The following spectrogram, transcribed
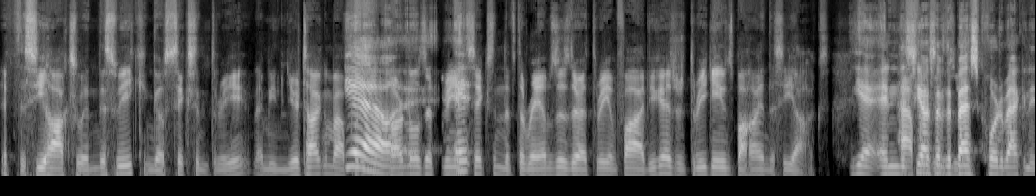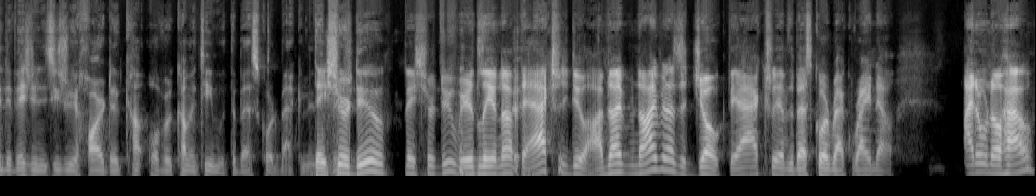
if the Seahawks win this week and go six and three. I mean, you're talking about Yeah, the Cardinals at three and, and- six, and if the Rams lose, they're at three and five. You guys are three games behind the Seahawks. Yeah, and the halfway Seahawks have the the best quarterback in the division. It's usually hard to co- overcome a team with the best quarterback in the They division. sure do. They sure do. Weirdly enough, they actually do. I'm not not even as a joke. They actually have the best quarterback right now. I don't know how.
